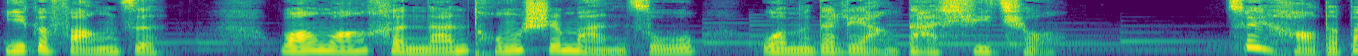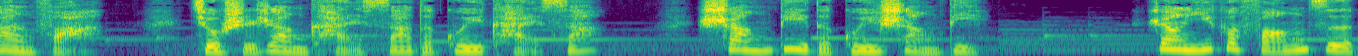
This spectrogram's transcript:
一个房子往往很难同时满足我们的两大需求。最好的办法。就是让凯撒的归凯撒，上帝的归上帝。让一个房子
